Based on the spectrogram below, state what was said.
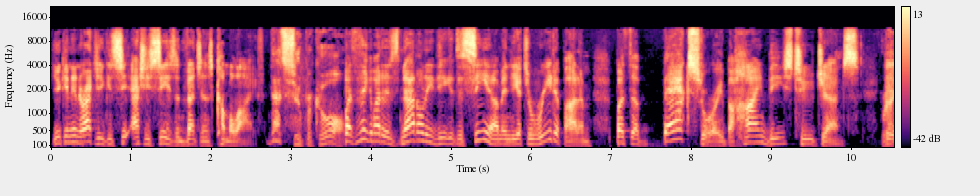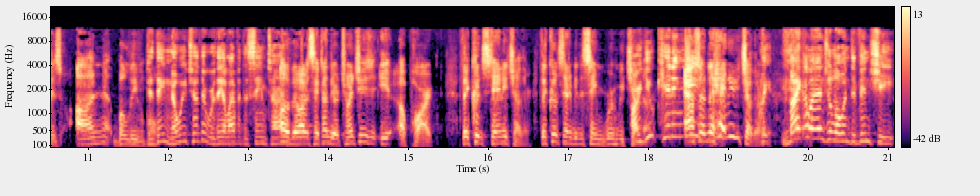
you can interact. You can see actually see his inventions come alive. That's super cool. But the thing about it is, not only do you get to see him and you get to read about him, but the backstory behind these two gents Right. is unbelievable. Did they know each other? Were they alive at the same time? Oh, they were at the same time. They were 20 years apart. They couldn't stand each other. They couldn't stand to be in the same room with each other. Are you kidding me? Absolutely, they hated each other. Wait, Michelangelo and Da Vinci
